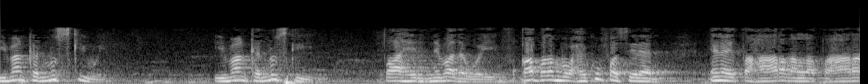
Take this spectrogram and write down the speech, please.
iimaanka nuskii wey iimaanka nuskii daahirnimada weeye fuqaha badanba waxay ku fasireen inay tahaaradan la tahaaro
